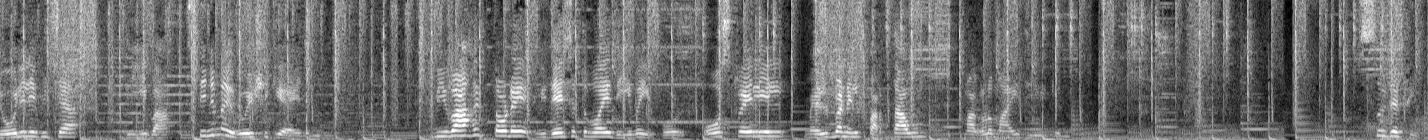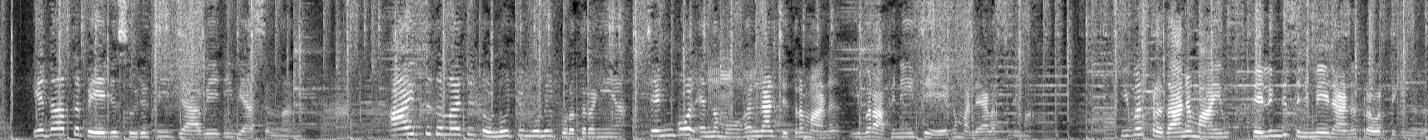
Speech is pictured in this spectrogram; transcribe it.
ജോലി ലഭിച്ച ദീപ സിനിമ ഉപേക്ഷിക്കുകയായിരുന്നു വിവാഹത്തോടെ വിദേശത്ത് പോയ ദീപ ഇപ്പോൾ ഓസ്ട്രേലിയയിൽ മെൽബണിൽ ഭർത്താവും മകളുമായി ജീവിക്കുന്നു. സുരഭി. യഥാർത്ഥ പേര് സുരഭി ജാവേരി വ്യാസ് എന്നാണ്. ആയിരത്തി തൊള്ളായിരത്തി തൊണ്ണൂറ്റി മൂന്നിൽ പുറത്തിറങ്ങിയ ചെങ്കോൽ എന്ന മോഹൻലാൽ ചിത്രമാണ് ഇവർ അഭിനയിച്ച ഏക മലയാള സിനിമ. ഇവർ പ്രധാനമായും തെലുങ്ക് സിനിമയിലാണ് പ്രവർത്തിക്കുന്നത്.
